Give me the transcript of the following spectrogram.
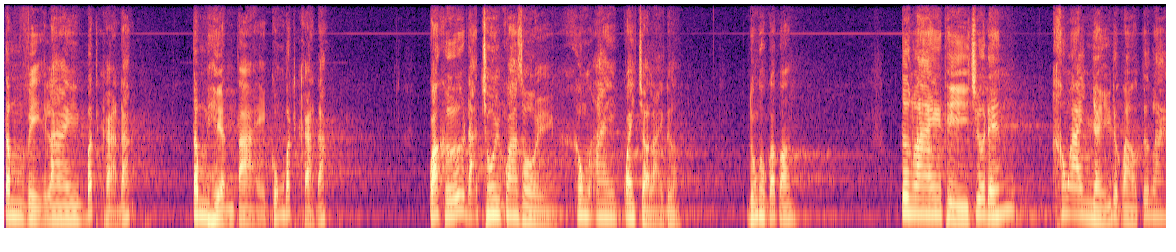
tâm vị lai bất khả đắc, tâm hiện tại cũng bất khả đắc. Quá khứ đã trôi qua rồi, không ai quay trở lại được. Đúng không các con? Tương lai thì chưa đến, không ai nhảy được vào tương lai.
